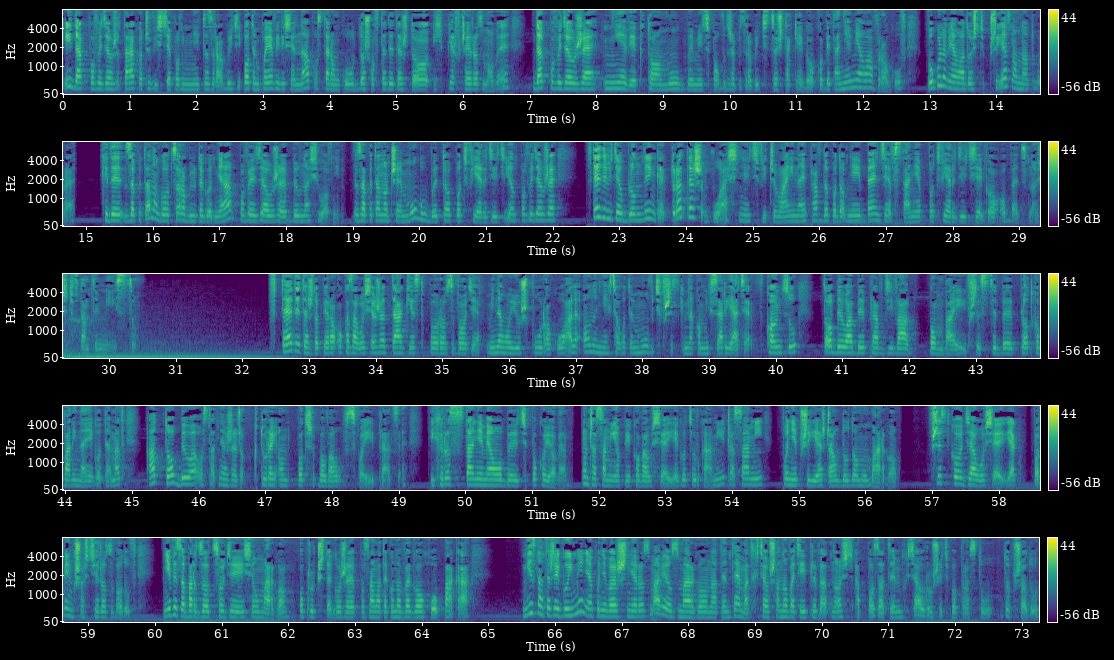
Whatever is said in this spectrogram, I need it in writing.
I Doug powiedział, że tak, oczywiście powinni to zrobić. Potem pojawili się na posterunku, doszło wtedy też do ich pierwszej rozmowy. Doug powiedział, że nie wie, kto mógłby mieć powód, żeby zrobić coś takiego. Kobieta nie miała wrogów, w ogóle miała dość przyjazną naturę. Kiedy zapytano go, co robił tego dnia, powiedział, że był na siłowni. Zapytano, czy mógłby to potwierdzić i on powiedział, że Wtedy widział blondynkę, która też właśnie ćwiczyła i najprawdopodobniej będzie w stanie potwierdzić jego obecność w tamtym miejscu. Wtedy też dopiero okazało się, że Doug jest po rozwodzie. Minęło już pół roku, ale on nie chciał o tym mówić wszystkim na komisariacie. W końcu to byłaby prawdziwa bomba i wszyscy by plotkowali na jego temat, a to była ostatnia rzecz, której on potrzebował w swojej pracy. Ich rozstanie miało być pokojowe. On czasami opiekował się jego córkami, czasami po nie przyjeżdżał do domu Margo. Wszystko działo się jak po większości rozwodów. Nie wie za bardzo, co dzieje się Margo, oprócz tego, że poznała tego nowego chłopaka. Nie zna też jego imienia, ponieważ nie rozmawiał z Margo na ten temat. Chciał szanować jej prywatność, a poza tym chciał ruszyć po prostu do przodu.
